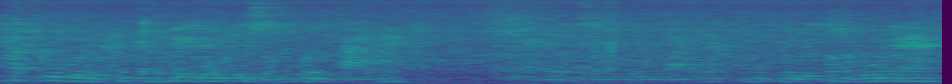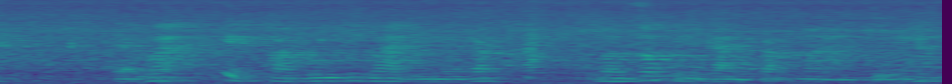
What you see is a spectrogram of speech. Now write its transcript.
ถ้าผู้บริหารยังไม่รู้นี่สมควรตายไหมเดี๋ยวสมควรตายแล้วมันควรจะต้องรู้นะแต่ว่าไอ้ความรู้ที่ว่านี้นะครับ มันก็เป็นการประมาณถูกไหมครับ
